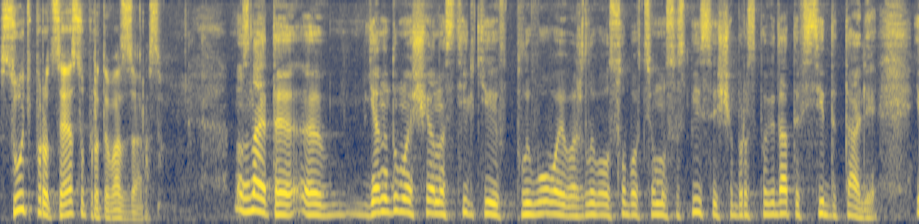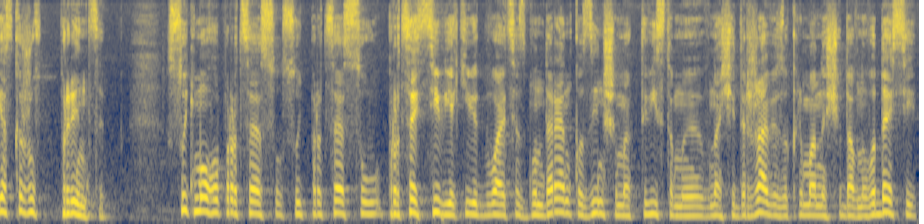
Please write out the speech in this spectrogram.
суть процесу проти вас зараз. Ну, знаєте, е, я не думаю, що я настільки впливова і важлива особа в цьому суспільстві, щоб розповідати всі деталі. Я скажу в принцип. Суть мого процесу, суть процесу, процесів, які відбуваються з Бондаренко, з іншими активістами в нашій державі, зокрема нещодавно в Одесі,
